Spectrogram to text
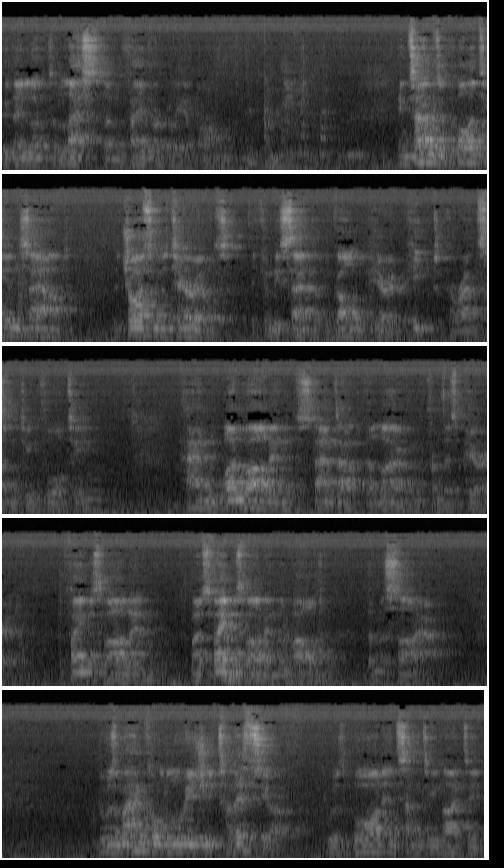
who they looked less than favourably upon. In terms of quality and sound, the choice of materials, it can be said that the golden period peaked around 1714, and one violin stands out alone from this period. The famous violin, most famous violin in the world, the Messiah. There was a man called Luigi Tarisio who was born in 1790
